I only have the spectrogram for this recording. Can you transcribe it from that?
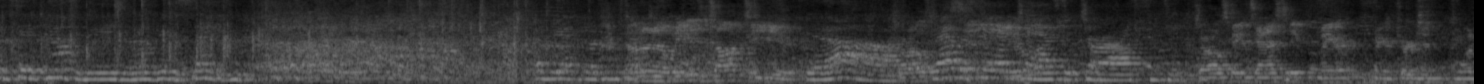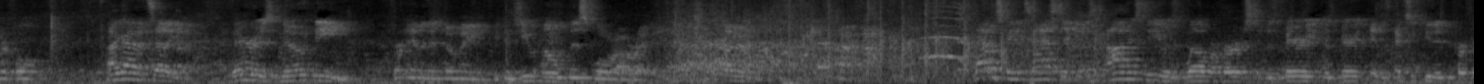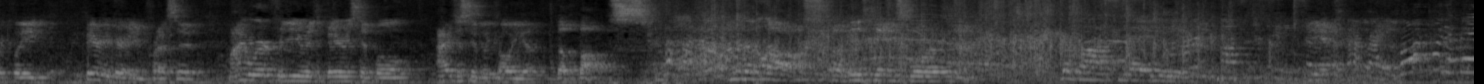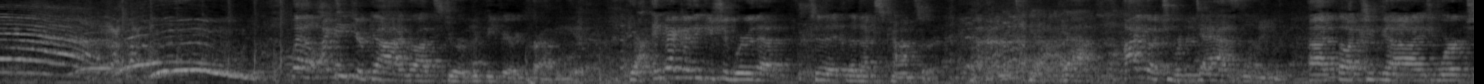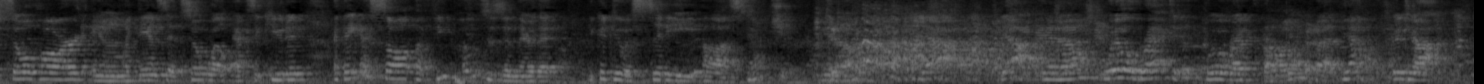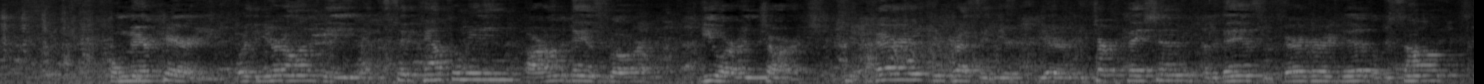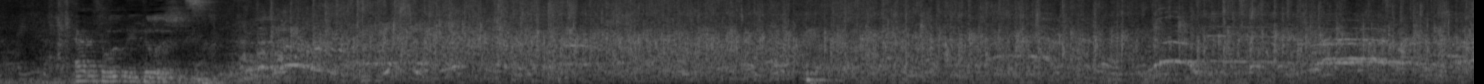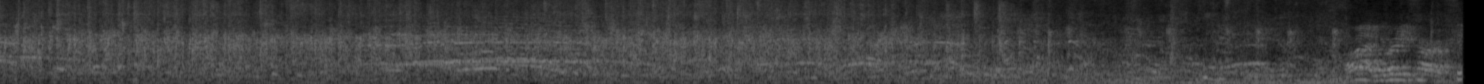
I don't the city council meetings are gonna be the same. And we have to go to the. No, no, no, we get to talk to you. Yeah, Charles, that was fantastic, Charles. Charles, fantastic. Mayor, Mayor Tergin, wonderful. I gotta tell you, there is no need for eminent domain because you own this floor already. Was fantastic. It was obviously it was well rehearsed. It was very, it was very, it was executed perfectly. Very, very impressive. My word for you is very simple. I just simply call you the boss. You're the boss of this dance floor tonight. The boss lady. Woo! Well, I think your guy, Rod Stewart, would be very proud of you. Yeah, in fact, I think you should wear that to the next concert. Yeah, yeah. I thought you were dazzling. I thought you guys worked so hard and, like Dan said, so well executed. I think I saw a few poses in there that you could do a city uh, statue, you know? Yeah. Yeah, you know, we'll erect it. We'll erect that. I like that. But yeah, good job. Well, Mayor Carrie, whether you're on the, at the city council meeting or on the dance floor, you are in charge. Very impressive. Your, your interpretation of the dance was very, very good with the song. Absolutely delicious.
